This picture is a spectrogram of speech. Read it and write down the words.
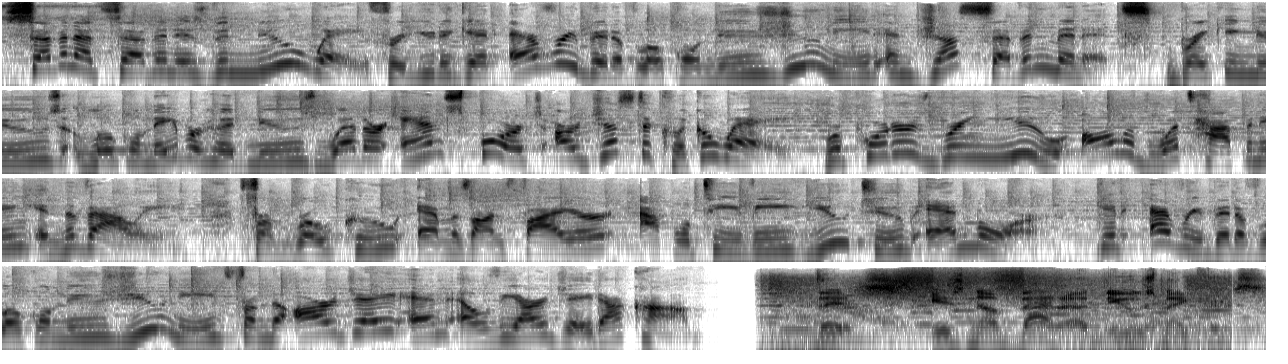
7 at 7 is the new way for you to get every bit of local news you need in just seven minutes. Breaking news, local neighborhood news, weather, and sports are just a click away. Reporters bring you all of what's happening in the Valley. From Roku, Amazon Fire, Apple TV, YouTube, and more. Get every bit of local news you need from the RJ and LVRJ.com. This is Nevada Newsmakers.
